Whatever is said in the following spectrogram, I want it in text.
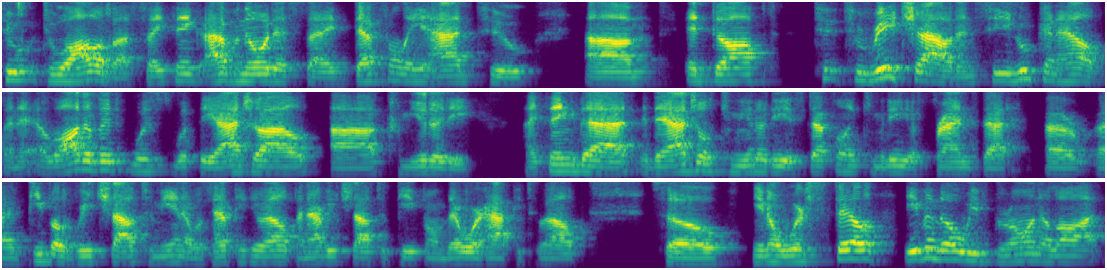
to, to all of us. I think I've noticed that I definitely had to, um, adopt to, to reach out and see who can help. And a lot of it was with the agile, uh, community. I think that the agile community is definitely a community of friends that uh, uh, people have reached out to me and I was happy to help and I reached out to people and they were happy to help. So, you know, we're still, even though we've grown a lot,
